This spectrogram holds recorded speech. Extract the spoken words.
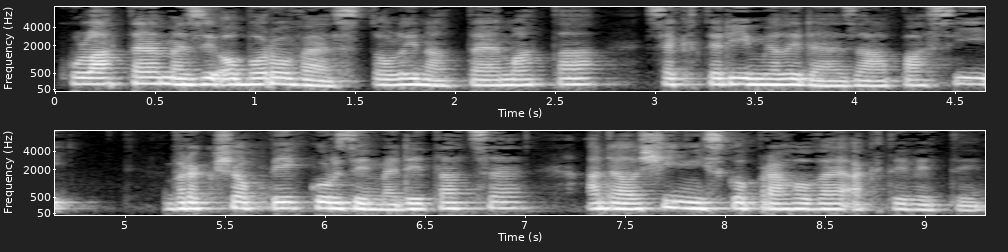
kulaté mezioborové stoly na témata, se kterými lidé zápasí, workshopy, kurzy meditace a další nízkoprahové aktivity.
